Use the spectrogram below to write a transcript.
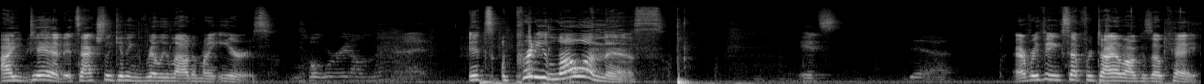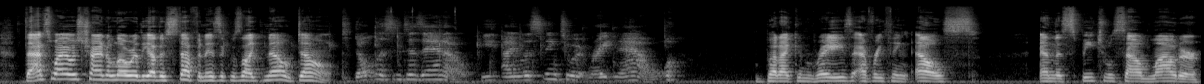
I did. It's actually getting really loud in my ears. Lower it on that. It's pretty low on this. It's. Everything except for dialogue is okay. That's why I was trying to lower the other stuff, and Isaac was like, no, don't. Don't listen to Zano. He, I'm listening to it right now. But I can raise everything else, and the speech will sound louder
